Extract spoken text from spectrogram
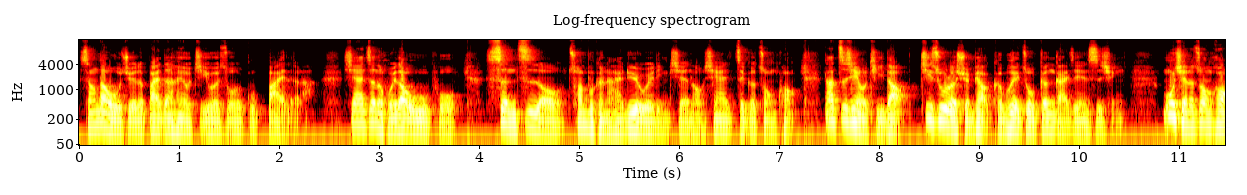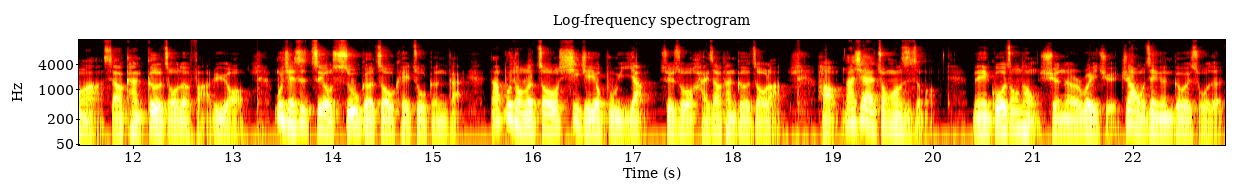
伤到我觉得拜登很有机会说 goodbye 的啦。现在真的回到五五坡，甚至哦，川普可能还略微领先哦。现在这个状况，那之前有提到寄出了选票可不可以做更改这件事情，目前的状况啊是要看各州的法律哦。目前是只有十五个州可以做更改，那不同的州细节又不一样，所以说还是要看各州啦。好，那现在状况是什么？美国总统悬而未决，就像我之前跟各位说的，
